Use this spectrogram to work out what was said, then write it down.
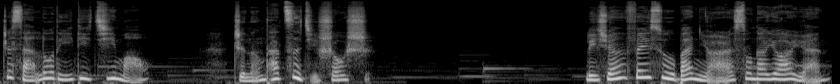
这散落的一地鸡毛，只能她自己收拾。李璇飞速把女儿送到幼儿园，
